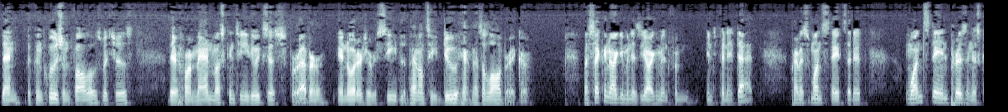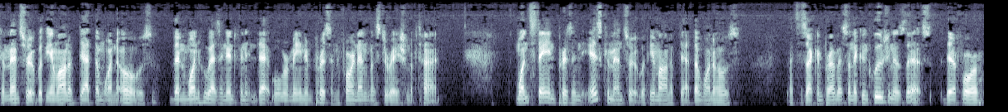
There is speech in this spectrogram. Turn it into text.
then the conclusion follows, which is, therefore man must continue to exist forever in order to receive the penalty due him as a lawbreaker. My second argument is the argument from infinite debt. Premise one states that if one stay in prison is commensurate with the amount of debt that one owes, then one who has an infinite debt will remain in prison for an endless duration of time. One stay in prison is commensurate with the amount of debt that one owes. That's the second premise. And the conclusion is this. Therefore,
